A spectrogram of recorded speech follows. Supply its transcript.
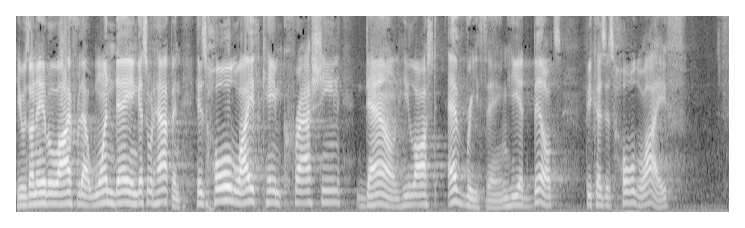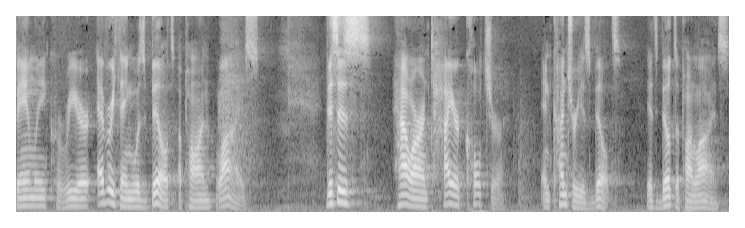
He was unable to lie for that one day, and guess what happened? His whole life came crashing down. He lost everything he had built because his whole life, family, career, everything was built upon lies. This is how our entire culture and country is built. It's built upon lies.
